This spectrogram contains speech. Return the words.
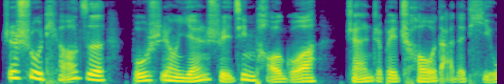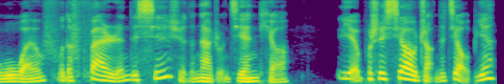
这薯条子不是用盐水浸泡过，沾着被抽打的体无完肤的犯人的鲜血的那种尖条，也不是校长的教鞭，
